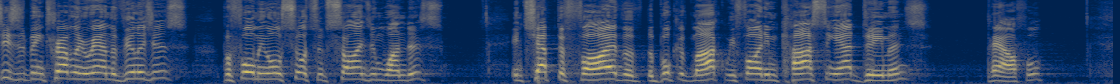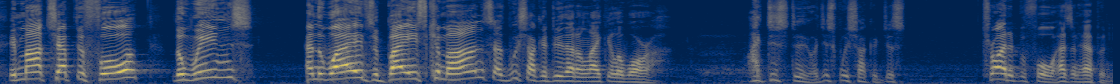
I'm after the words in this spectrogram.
Jesus has been traveling around the villages, performing all sorts of signs and wonders. In chapter 5 of the book of Mark, we find him casting out demons. Powerful. In Mark chapter 4, the winds and the waves obey his commands. I wish I could do that on Lake Illawarra. I just do. I just wish I could just. Tried it before, hasn't happened.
